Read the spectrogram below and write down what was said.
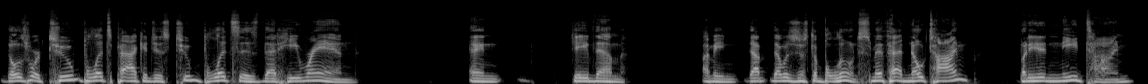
those were two blitz packages, two blitzes that he ran and gave them I mean, that that was just a balloon. Smith had no time, but he didn't need time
